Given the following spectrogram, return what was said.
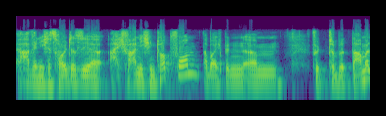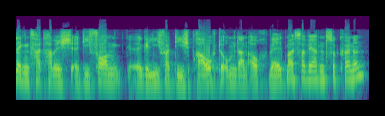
ja, wenn ich es heute sehe, ah, ich war nicht in Topform, aber ich bin ähm, für zur damaligen Zeit habe ich äh, die Form äh, geliefert, die ich brauchte, um dann auch Weltmeister werden zu können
